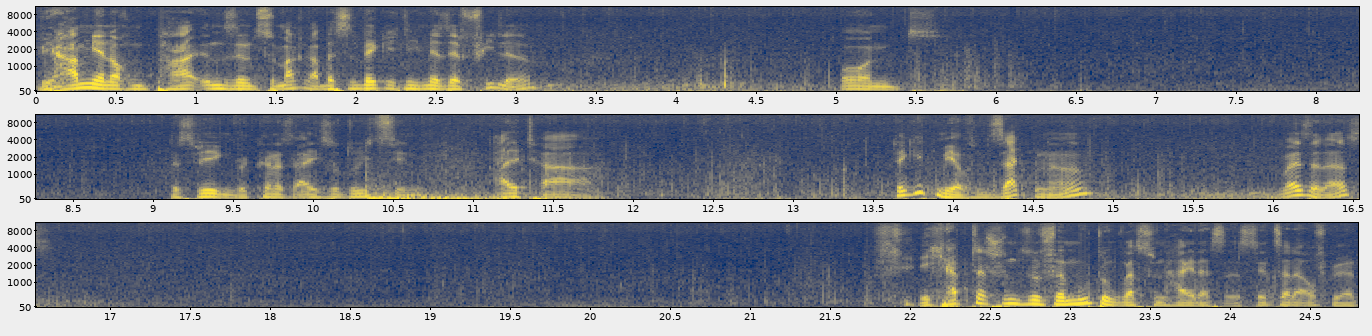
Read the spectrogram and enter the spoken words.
Wir haben ja noch ein paar Inseln zu machen, aber es sind wirklich nicht mehr sehr viele. Und deswegen, wir können das eigentlich so durchziehen. Alter. Der geht mir auf den Sack, ne? Weiß er das? Ich habe da schon so eine Vermutung, was für ein Hai das ist. Jetzt hat er aufgehört.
